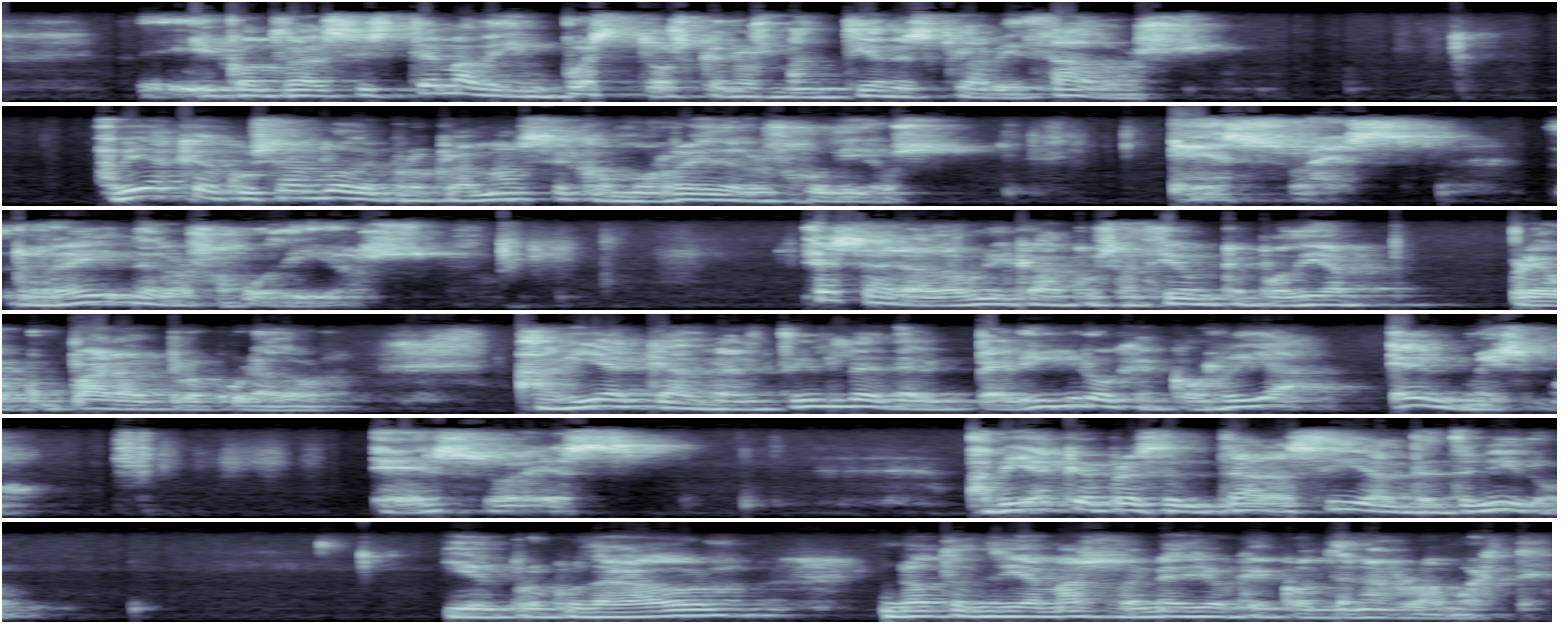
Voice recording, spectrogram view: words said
y contra el sistema de impuestos que nos mantiene esclavizados. Había que acusarlo de proclamarse como rey de los judíos. Eso es, rey de los judíos. Esa era la única acusación que podía preocupar al procurador. Había que advertirle del peligro que corría él mismo. Eso es. Había que presentar así al detenido. Y el procurador no tendría más remedio que condenarlo a muerte.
